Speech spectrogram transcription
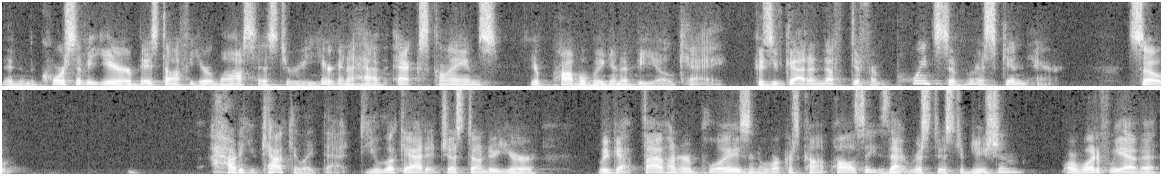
that in the course of a year, based off of your loss history, you're going to have X claims. You're probably going to be okay because you've got enough different points of risk in there. So, how do you calculate that? Do you look at it just under your, we've got 500 employees in a workers' comp policy? Is that risk distribution? Or what if we have a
